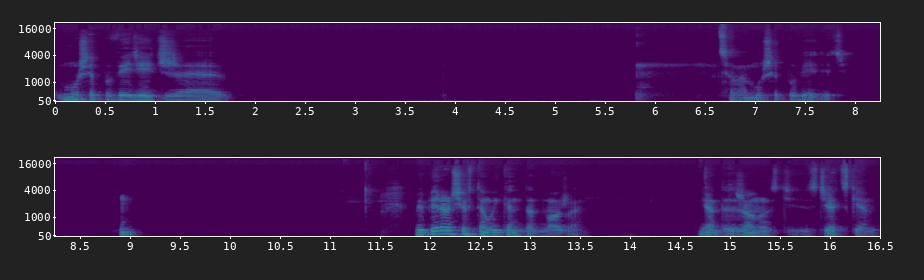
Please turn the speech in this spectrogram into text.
muszę powiedzieć, że co wam muszę powiedzieć? Hm. Wybieram się w ten weekend nad morze. Jadę z żoną, z, z dzieckiem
